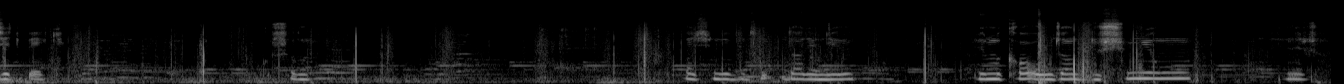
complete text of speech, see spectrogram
Jetpack. Koşalım. Ben şimdi bir, daha deneyelim. 20k olacağını düşünmüyorum ama. Denir.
